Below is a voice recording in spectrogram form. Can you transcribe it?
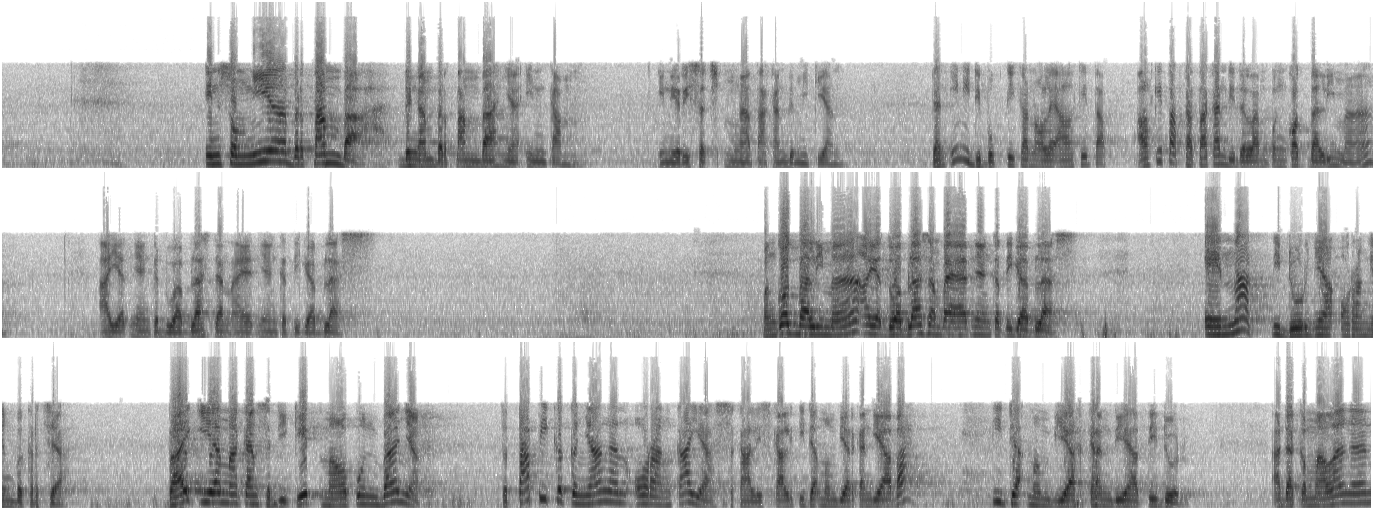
Insomnia bertambah dengan bertambahnya income. Ini research mengatakan demikian. Dan ini dibuktikan oleh Alkitab. Alkitab katakan di dalam pengkhotbah 5 ayatnya yang ke-12 dan ayatnya yang ke-13. Pengkhotbah 5 ayat 12 sampai ayatnya yang ke-13. Enak tidurnya orang yang bekerja. Baik ia makan sedikit maupun banyak, tetapi kekenyangan orang kaya sekali-sekali tidak membiarkan dia apa? Tidak membiarkan dia tidur. Ada kemalangan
